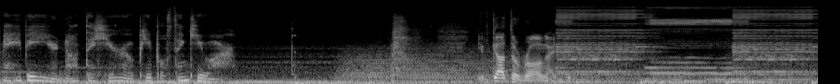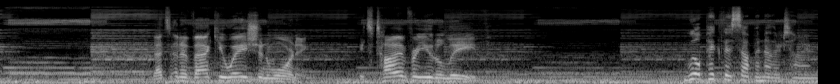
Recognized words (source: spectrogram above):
Maybe you're not the hero people think you are. You've got the wrong idea. That's an evacuation warning. It's time for you to leave. We'll pick this up another time.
